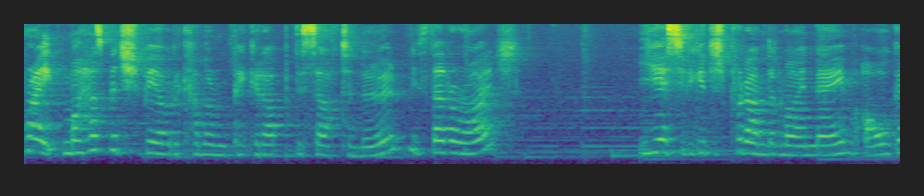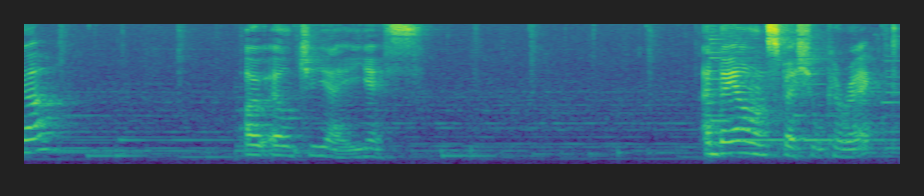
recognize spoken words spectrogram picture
great, my husband should be able to come and pick it up this afternoon, is that alright? Yes, if you could just put under my name, Olga. O-L-G-A, yes. And they are on special, correct?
